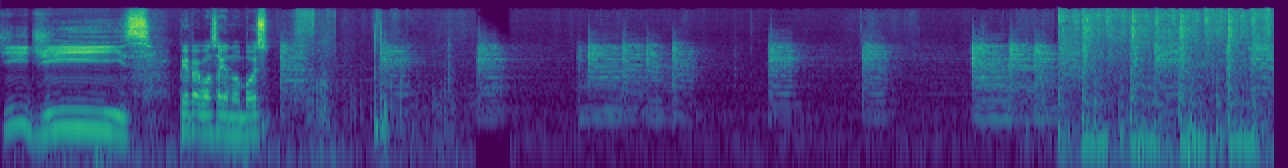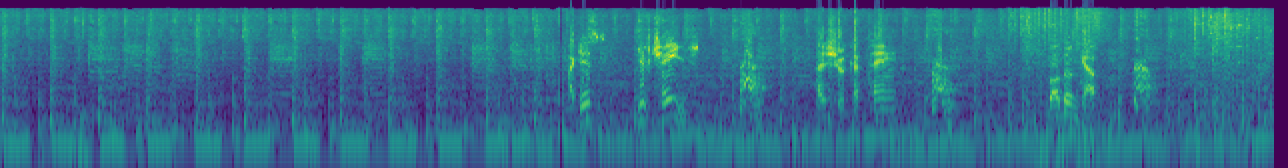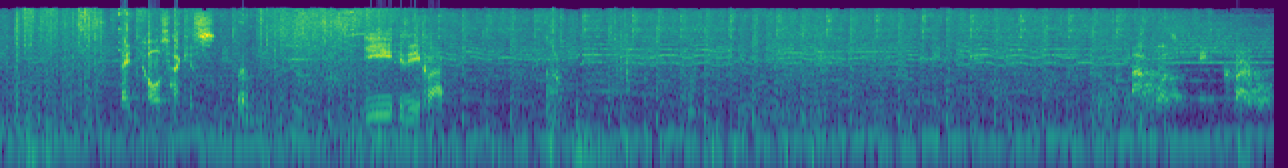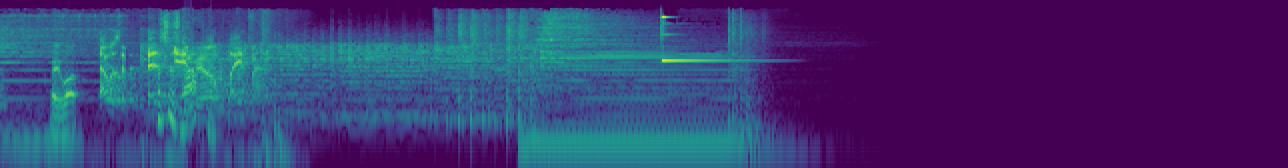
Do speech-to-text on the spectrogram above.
GG's. Be back one second though, boys. I guess you've changed. I shook Captain. Well done, Cap. Great calls, Hakis. Easy clap. That was incredible. Wait, what? That was the best game we happened? ever played, man.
